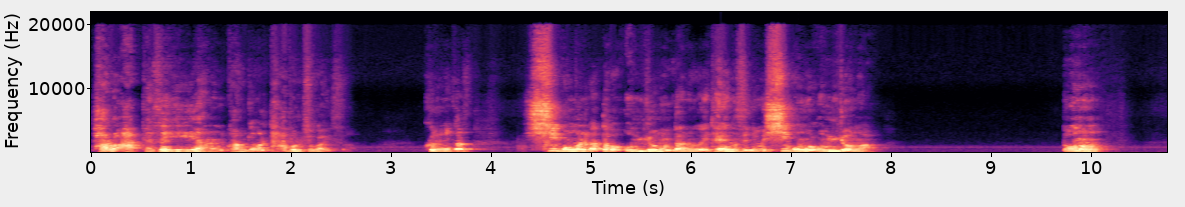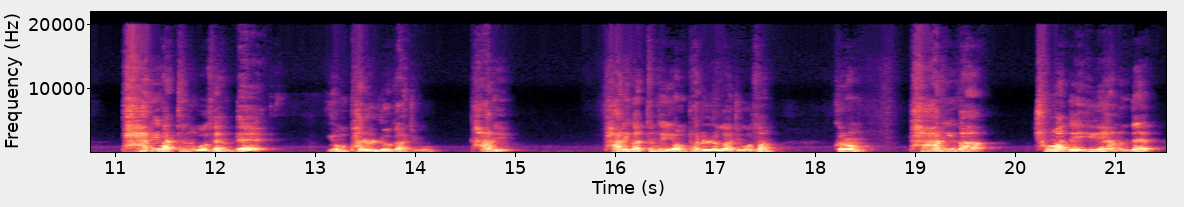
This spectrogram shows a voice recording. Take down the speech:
바로 앞에서 회의하는 광경을 다 볼 수가 있어. 그러니까 시공을 갖다가 옮겨놓는다는 거예요. 대행 스님은 시공을 옮겨놔. 또는 파리 같은 곳에 내 연파를 넣어가지고 파리 파리 같은 데 연파를 넣어가지고선 그럼 파리가 청와대 회의하는데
